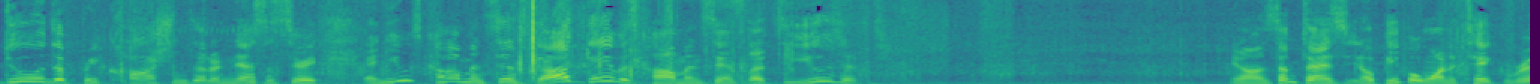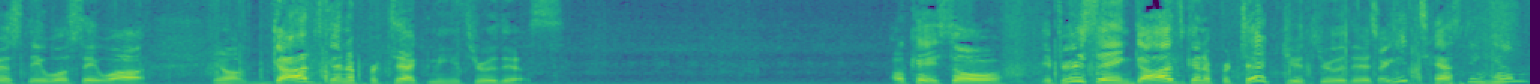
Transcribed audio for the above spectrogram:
do the precautions that are necessary and use common sense. God gave us common sense. Let's use it. You know, and sometimes, you know, people want to take risks. They will say, well, you know, God's going to protect me through this. Okay, so if you're saying God's going to protect you through this, are you testing him?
